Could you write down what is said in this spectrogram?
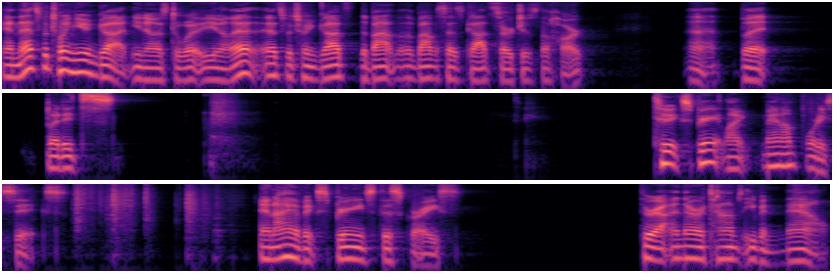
and that's between you and God, you know, as to what you know, that that's between God the Bible the Bible says God searches the heart. Uh but but it's to experience like man, I'm 46. And I have experienced this grace throughout and there are times even now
